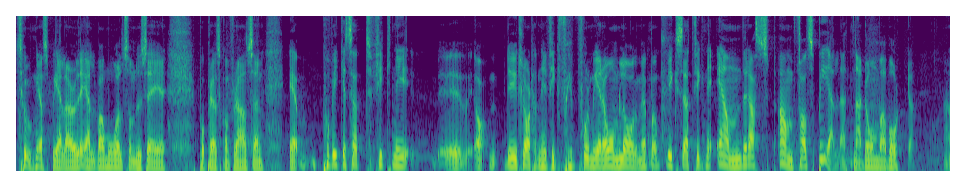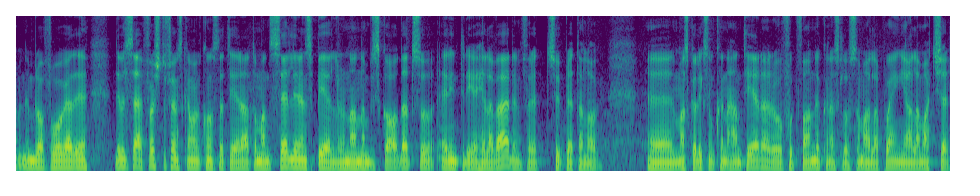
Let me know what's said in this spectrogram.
tunga spelare och 11 mål som du säger på presskonferensen. Eh, på vilket sätt fick ni eh, Ja, det är ju klart att ni fick formera om lag, men på vilket sätt fick ni ändra anfallsspelet när de var borta? Ja, men det är en bra fråga. Det, det är väl så här, först och främst kan man konstatera att om man säljer en spelare och en annan blir skadad så är det inte det hela världen för ett superettanlag. Eh, man ska liksom kunna hantera det och fortfarande kunna slåss om alla poäng i alla matcher.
